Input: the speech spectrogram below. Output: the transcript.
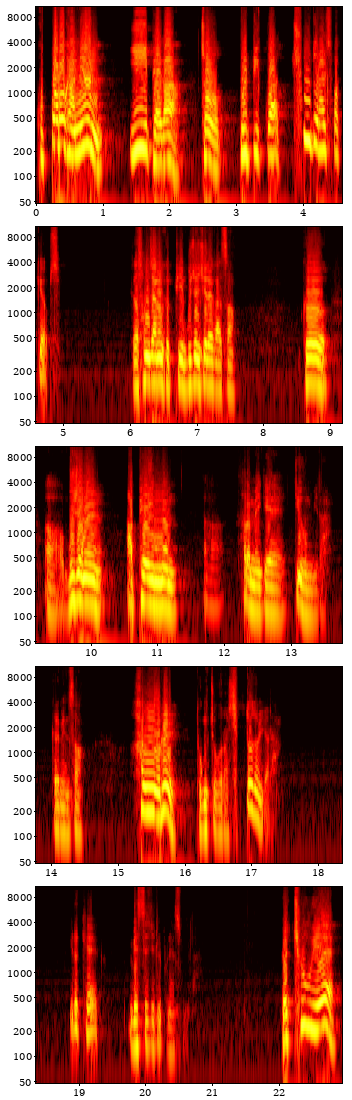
곧바로 가면 이 배가 저 불빛과 충돌할 수밖에 없어요. 그래서 선장은 급히 무전실에 가서 그 어, 무전을 앞에 있는 어, 사람에게 띄웁니다. 그러면서 항로를 동쪽으로 10도 돌려라. 이렇게 메시지를 보냈습니다. 몇 초 후에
